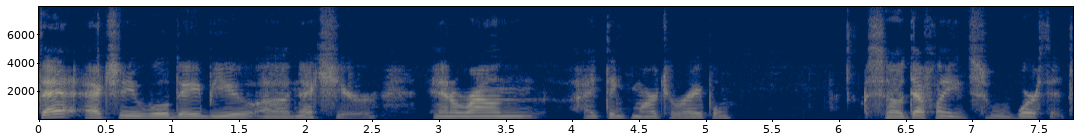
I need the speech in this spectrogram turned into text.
that actually will debut uh, next year and around I think March or April. So definitely it's worth it.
